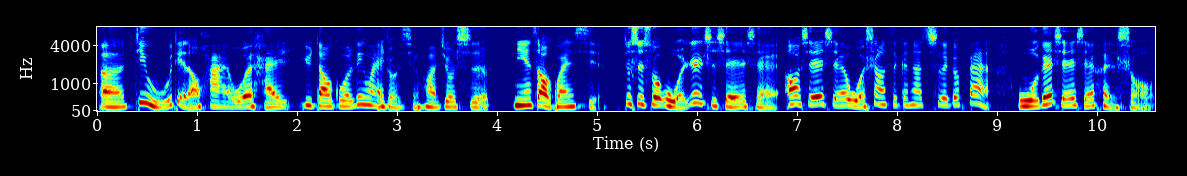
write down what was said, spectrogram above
呃，第五点的话，我还遇到过另外一种情况，就是捏造关系，就是说我认识谁谁谁，哦，谁谁谁，我上次跟他吃了个饭，我跟谁谁谁很熟。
